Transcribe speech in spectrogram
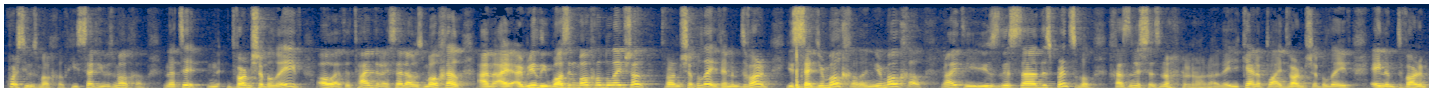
Of course he was mochel. He said he was mochel, and that's it. Dvarm shabalev. Oh, at the time that I said I was mochel, I, I really wasn't mochel belev shal. Dvarm shabalev. And dvarm. You said you're mochel, and you're mochel, right? You use this uh, this principle. Chazon Ish says no, no, no, no. You can't apply dvarm shabalev enum dvarim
